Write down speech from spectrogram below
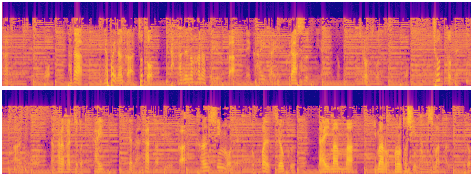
かったですけども、ただ、やっぱりなんか、ちょっと高根の花というか、ね、海外で暮らすみたいなとこ、もちろんそうですけども、ちょっとね、あの、なかなかちょっと機会がなかったというか、関心もね、そこまで強くないまんま、今のこの年になってしまったんですけど、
